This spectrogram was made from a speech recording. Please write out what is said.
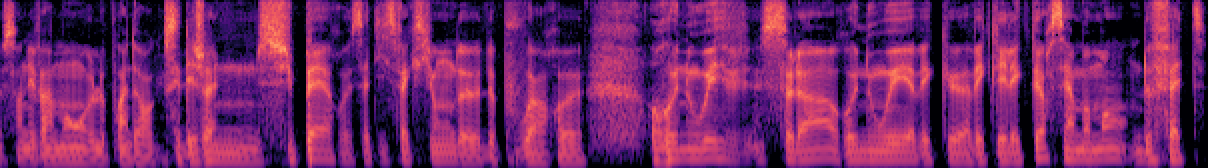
c'en est vraiment le point d'orgue. C'est déjà une super satisfaction de, de pouvoir renouer cela, renouer avec, avec les lecteurs. C'est un moment de fête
